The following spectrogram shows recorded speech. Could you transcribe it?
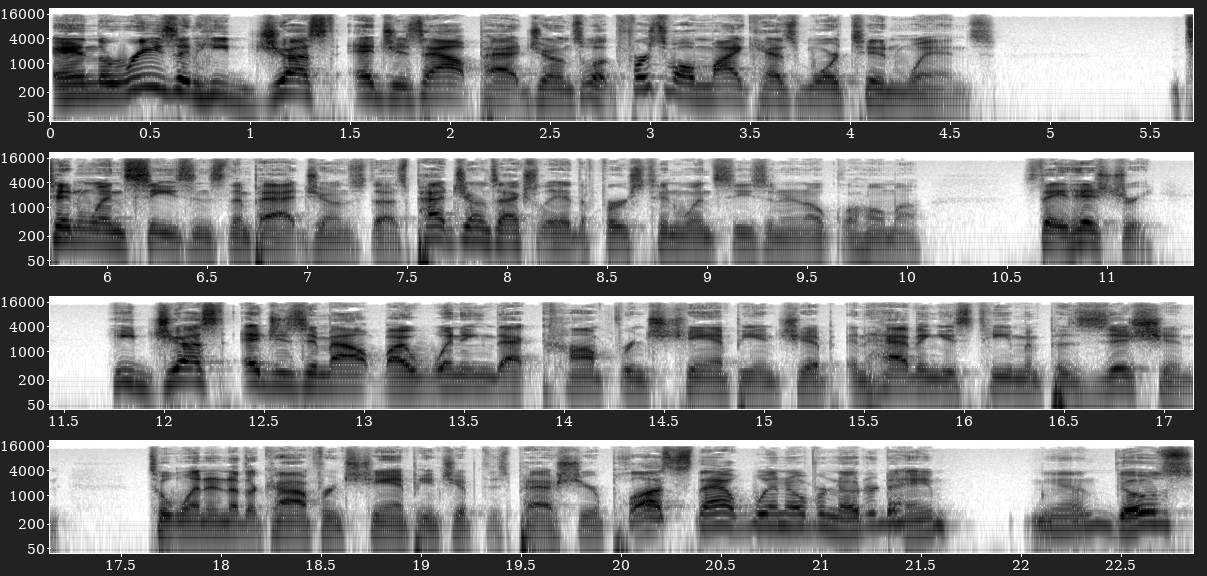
And the reason he just edges out Pat Jones, look, first of all, Mike has more 10 wins, 10 win seasons than Pat Jones does. Pat Jones actually had the first 10 win season in Oklahoma State history. He just edges him out by winning that conference championship and having his team in position to win another conference championship this past year. Plus, that win over Notre Dame you know, goes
